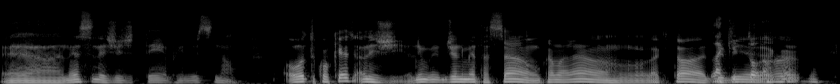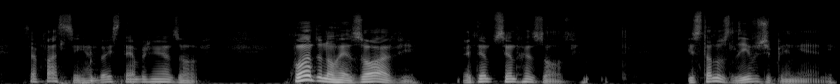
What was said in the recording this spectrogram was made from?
É, nessa alergia de tempo, início, não. Outro, qualquer alergia. De alimentação, camarão, lactose, Lacto- bebida. aham. Isso é facinho. Dois tempos a gente resolve. Quando não resolve, 80% resolve. Isso está nos livros de PNL.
